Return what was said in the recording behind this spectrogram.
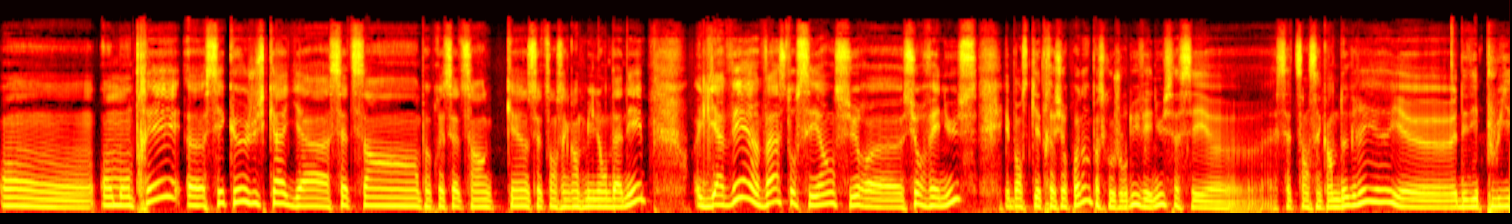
ont, ont montré, euh, c'est que jusqu'à il y a 700, à peu près 715, 750 millions d'années, il y avait un vaste océan sur, sur Vénus. Et bon, ce qui est très surprenant, parce qu'aujourd'hui, Vénus, ça c'est euh, 750 degrés, hein, il y a, des, des pluies,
